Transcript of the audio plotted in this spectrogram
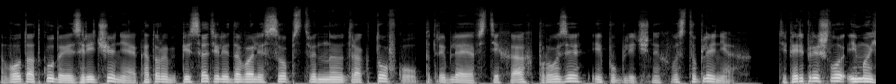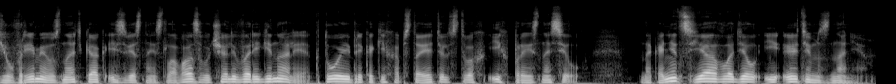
Вот откуда изречения, которым писатели давали собственную трактовку, употребляя в стихах, прозе и публичных выступлениях. Теперь пришло и мое время узнать, как известные слова звучали в оригинале, кто и при каких обстоятельствах их произносил. Наконец, я овладел и этим знанием.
